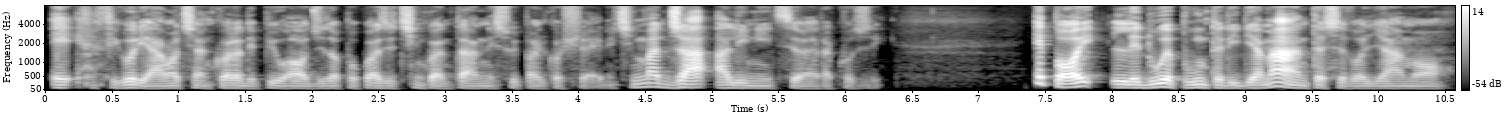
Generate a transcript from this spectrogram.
e figuriamoci ancora di più oggi dopo quasi 50 anni sui palcoscenici, ma già all'inizio era così. E poi le due punte di diamante, se vogliamo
